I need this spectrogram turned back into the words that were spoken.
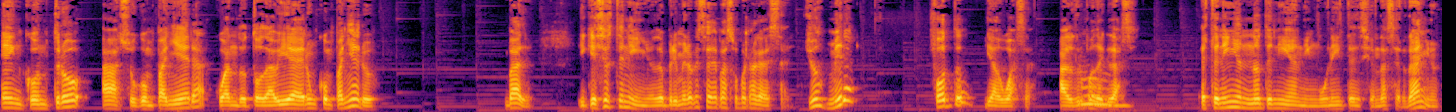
encontró a su compañera cuando todavía era un compañero. Vale. ¿Y qué hizo este niño? Lo primero que se le pasó por la cabeza, yo, mira, foto y al WhatsApp, al grupo de oh. clase. Este niño no tenía ninguna intención de hacer daño,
